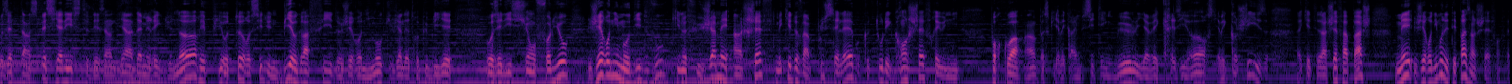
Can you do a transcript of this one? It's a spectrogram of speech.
Vous êtes un spécialiste des Indiens d'Amérique du Nord et puis auteur aussi d'une biographie de Geronimo qui vient d'être publiée aux éditions Folio. Geronimo, dites-vous, qui ne fut jamais un chef, mais qui devint plus célèbre que tous les grands chefs réunis. Pourquoi hein Parce qu'il y avait quand même Sitting Bull, il y avait Crazy Horse, il y avait Cochise, euh, qui était un chef apache, mais Geronimo n'était pas un chef en fait.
